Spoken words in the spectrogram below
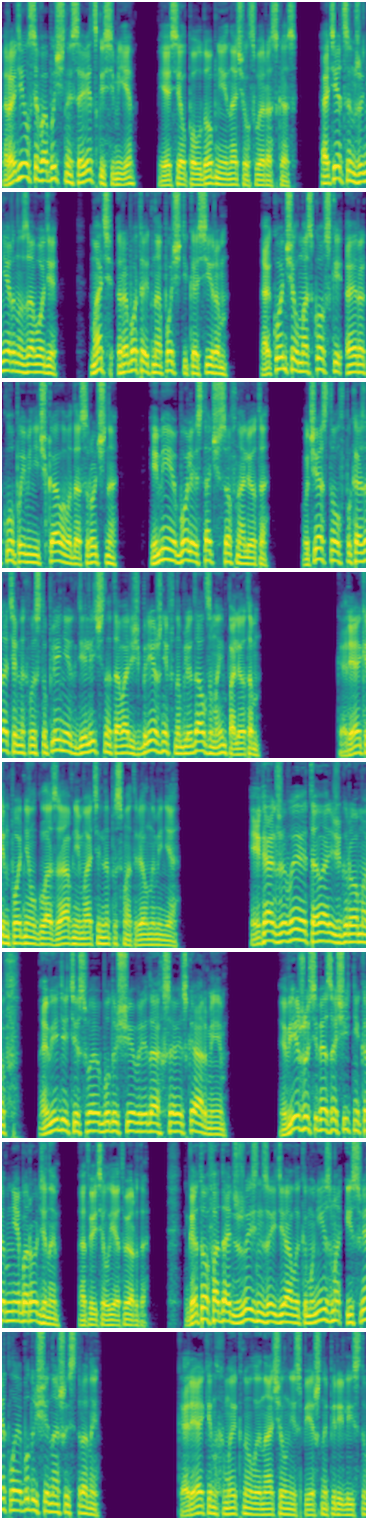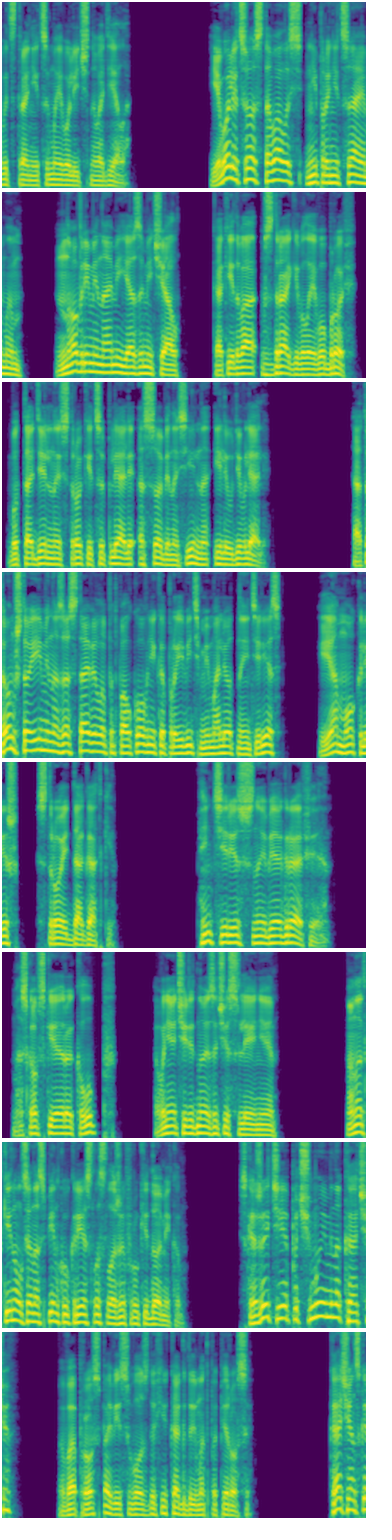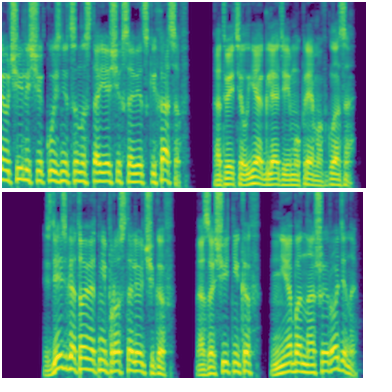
Родился в обычной советской семье. Я сел поудобнее и начал свой рассказ. Отец инженер на заводе, мать работает на почте кассиром. Окончил московский аэроклуб имени Чкалова досрочно. Имею более ста часов налета. Участвовал в показательных выступлениях, где лично товарищ Брежнев наблюдал за моим полетом. Корякин поднял глаза, внимательно посмотрел на меня. «И как же вы, товарищ Громов, видите свое будущее в рядах советской армии?» «Вижу себя защитником неба Родины», — ответил я твердо. «Готов отдать жизнь за идеалы коммунизма и светлое будущее нашей страны». Корякин хмыкнул и начал неспешно перелистывать страницы моего личного дела. Его лицо оставалось непроницаемым, но временами я замечал, как едва вздрагивала его бровь, будто отдельные строки цепляли особенно сильно или удивляли. О том, что именно заставило подполковника проявить мимолетный интерес, я мог лишь строить догадки. Интересная биография. Московский аэроклуб, внеочередное зачисление. Он откинулся на спинку кресла, сложив руки домиком. «Скажите, почему именно Кача?» Вопрос повис в воздухе, как дым от папиросы. «Качинское училище — кузница настоящих советских асов», ответил я, глядя ему прямо в глаза. «Здесь готовят не просто летчиков, а защитников неба нашей Родины».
